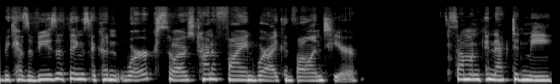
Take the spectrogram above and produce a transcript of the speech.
because of visa things, I couldn't work. So I was trying to find where I could volunteer. Someone connected me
